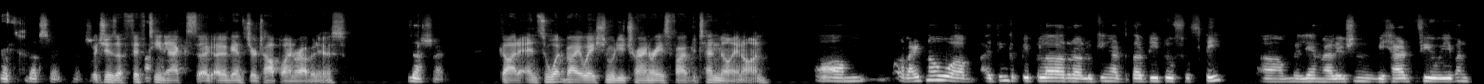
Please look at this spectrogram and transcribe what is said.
That's, that's right. That's right. which is a 15x against your top line revenues. That's right. Got it. And so what valuation would you try and raise five to 10 million on? Um, right now, uh, I think people are uh, looking at 30 to 50 uh, million valuation. We had few even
